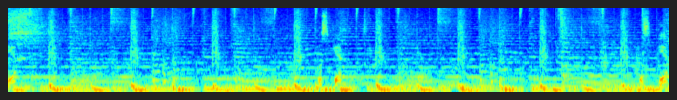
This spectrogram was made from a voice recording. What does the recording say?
Успех. Успех. Успех.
